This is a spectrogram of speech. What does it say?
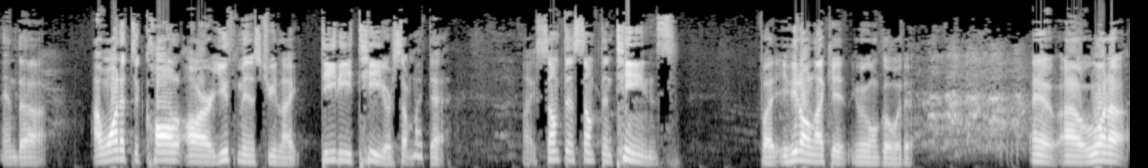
and uh, I wanted to call our youth ministry like DDT or something like that, like something something teens. But if you don't like it, we won't go with it. Anyway, uh, we want to.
